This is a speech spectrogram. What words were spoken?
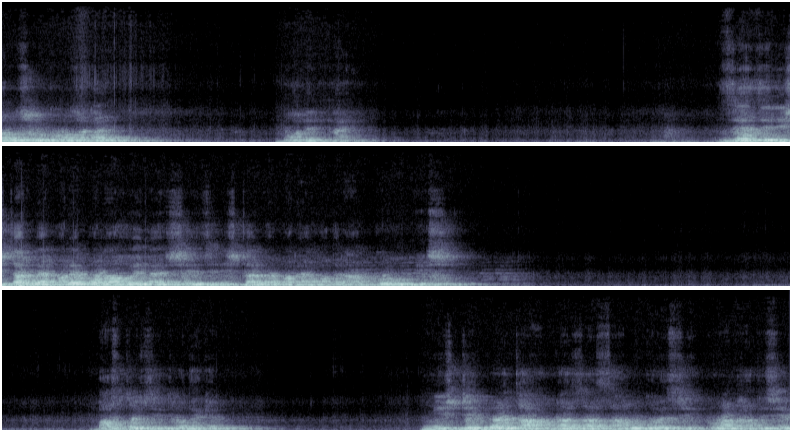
রসুল কোনো জায়গায় বলেন নাই যে জিনিসটার ব্যাপারে বলা হয় নাই, সেই জিনিসটার ব্যাপারে আমাদের আগ্রহ বেশি। বাস্তব চিত্র দেখেন। মিষ্টি প্রথা আমরা যা চালু করেছি, কোরআন হাদিসের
